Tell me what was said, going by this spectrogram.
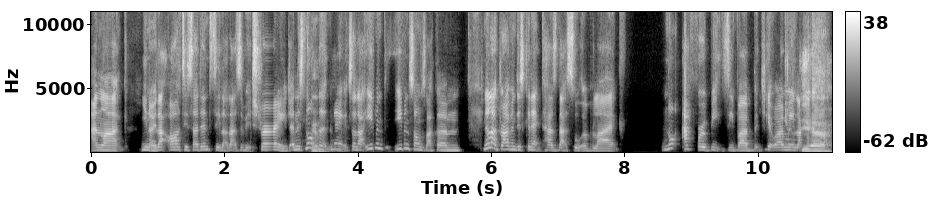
and like, you know, that artist identity, like that's a bit strange. And it's not Yeah. that so like even even songs like um, you know, like Drive and Disconnect has that sort of like not Afro beatsy vibe, but you get what I mean? Like Yeah,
